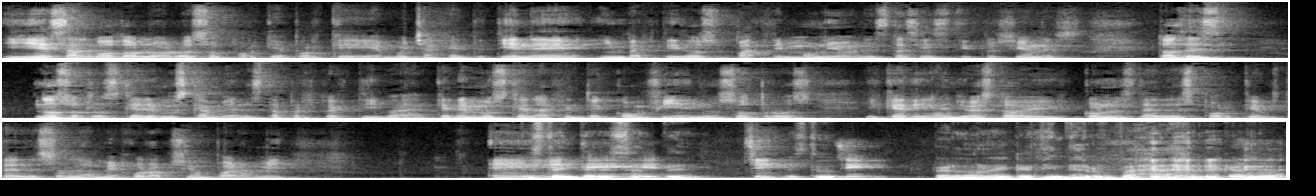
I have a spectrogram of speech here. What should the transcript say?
y es algo doloroso. ¿Por qué? Porque mucha gente tiene invertido su patrimonio en estas instituciones. Entonces, nosotros queremos cambiar esta perspectiva, queremos que la gente confíe en nosotros y que digan yo estoy con ustedes porque ustedes son la mejor opción para mí. Eh, Está interesante. sí, sí. Perdón eh, que te interrumpa, Ricardo.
